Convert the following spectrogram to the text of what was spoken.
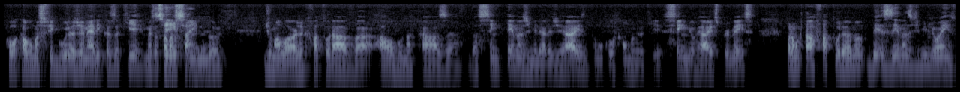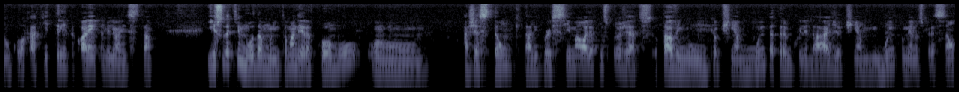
colocar algumas figuras genéricas aqui, mas eu estava saindo de uma loja que faturava algo na casa das centenas de milhares de reais, então vamos colocar um número aqui, 100 mil reais por mês, para uma que estava faturando dezenas de milhões, vamos colocar aqui 30, 40 milhões, tá? E isso daqui muda muito a maneira como um, a gestão que está ali por cima olha para os projetos. Eu estava em um que eu tinha muita tranquilidade, eu tinha muito menos pressão,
